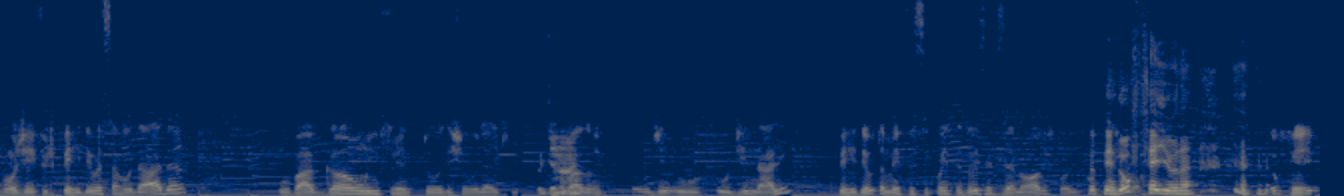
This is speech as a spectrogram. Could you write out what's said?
Bonde de Enfield perdeu essa rodada. O Vagão enfrentou, deixa eu olhar aqui. O O Dinari. Vagão enfrentou o, o, o Dinali. Perdeu também, foi 52 a 19. Foi, Perdeu feio, né? Perdeu feio.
